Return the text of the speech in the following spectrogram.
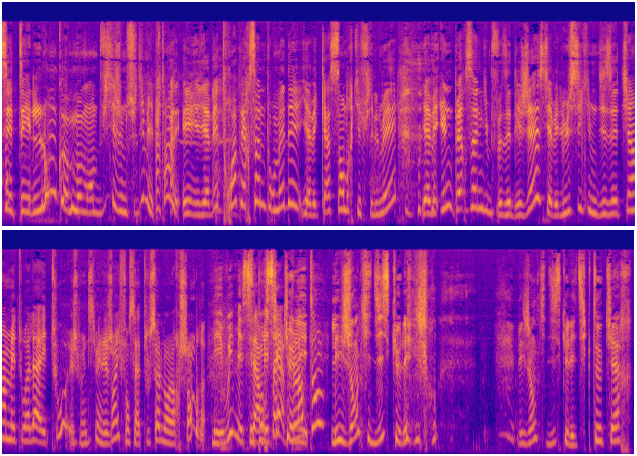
c'était long comme moment de vie. Je me suis dit, mais putain, et il y avait trois personnes pour m'aider. Il y avait Cassandre qui filmait. Il y avait une personne qui me faisait des gestes. Il y avait Lucie qui me disait, tiens, mets-toi là et tout. Et je me dis, mais les gens, ils font ça tout seuls dans leur chambre. Mais oui, mais c'est pour ça que les, les gens qui disent que les gens, les gens qui disent que les TikTokers,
